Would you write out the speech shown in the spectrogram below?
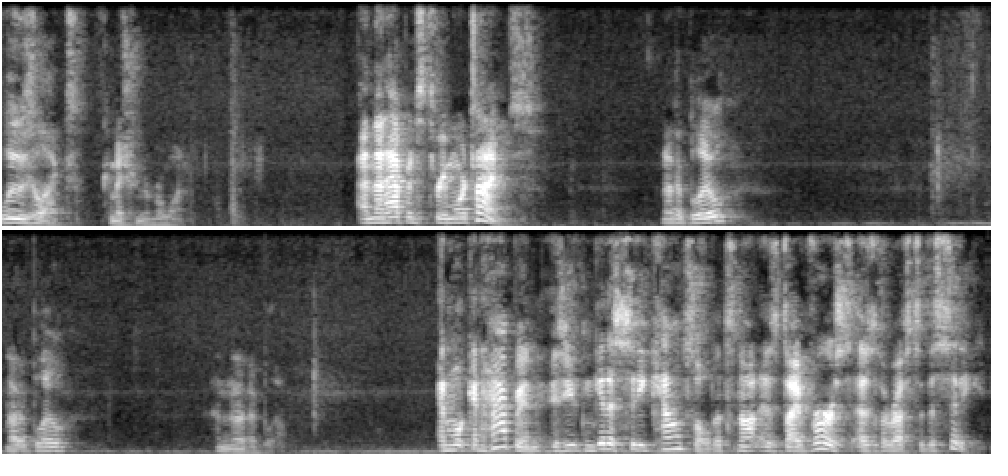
blues elect commissioner number one. And that happens three more times. Another blue, another blue, and another blue. And what can happen is you can get a city council that's not as diverse as the rest of the city.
